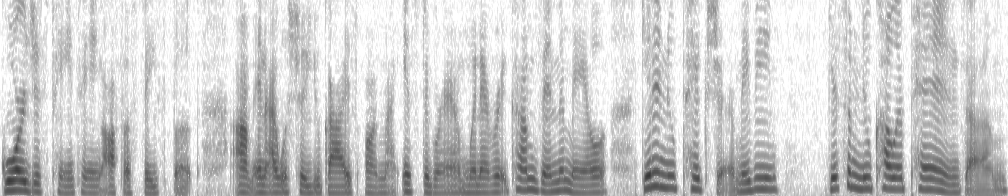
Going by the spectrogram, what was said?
gorgeous painting off of Facebook, um, and I will show you guys on my Instagram whenever it comes in the mail. Get a new picture. Maybe get some new color pens. Um,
